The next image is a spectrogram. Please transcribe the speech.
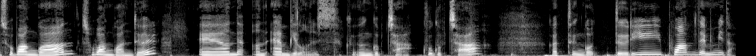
소방관, 소방관들, and an ambulance, 그 응급차, 구급차 같은 것들이 포함됩니다.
